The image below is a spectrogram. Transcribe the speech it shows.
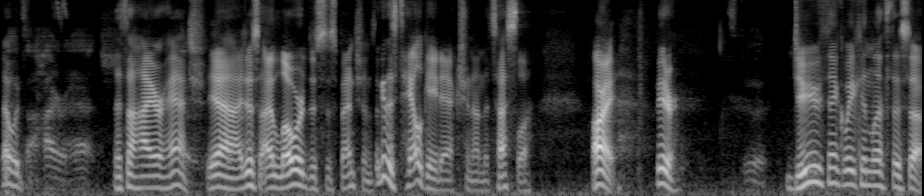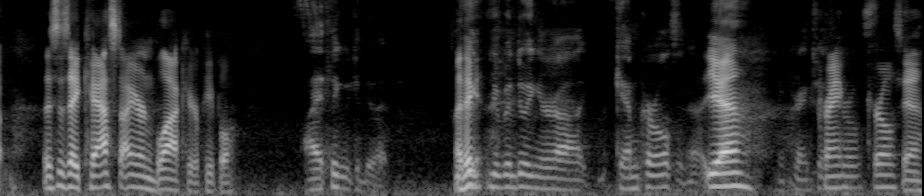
that would It's a higher hatch. that's a higher hatch. Yeah, I just I lowered the suspensions. Look at this tailgate action on the Tesla. All right, Peter, do you think we can lift this up? This is a cast iron block here, people. I think we can do it. I think You've been doing your uh, cam curls and yeah, your crank curls. curls, yeah.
